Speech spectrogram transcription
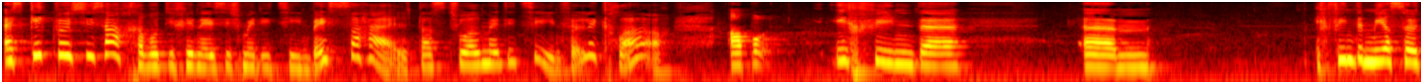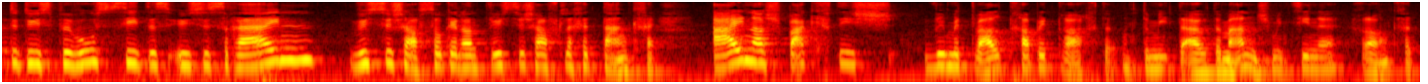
Es gibt gewisse Sachen, wo die chinesische Medizin besser heilt als die Schulmedizin, völlig klar. Aber ich finde, ähm, ich finde, wir sollten uns bewusst sein, dass unser rein Wissenschaft, sogenannte wissenschaftliche Denken, ein Aspekt ist wie man die Welt kann betrachten kann und damit auch der Mensch mit seinen Krankheiten.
